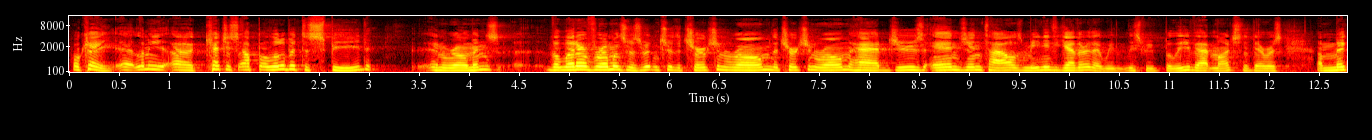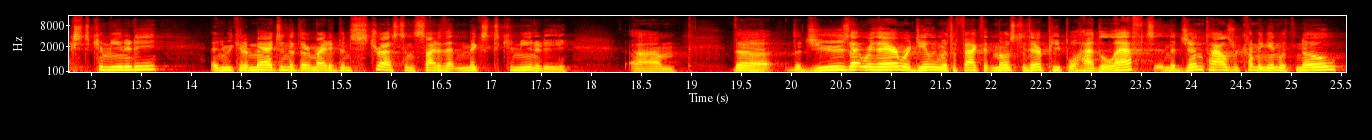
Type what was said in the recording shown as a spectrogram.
Okay, uh, let me uh, catch us up a little bit to speed in Romans. The letter of Romans was written to the church in Rome. The church in Rome had Jews and Gentiles meeting together. That we, at least we believe that much. That there was a mixed community, and we can imagine that there might have been stress inside of that mixed community. Um, the the Jews that were there were dealing with the fact that most of their people had left, and the Gentiles were coming in with no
